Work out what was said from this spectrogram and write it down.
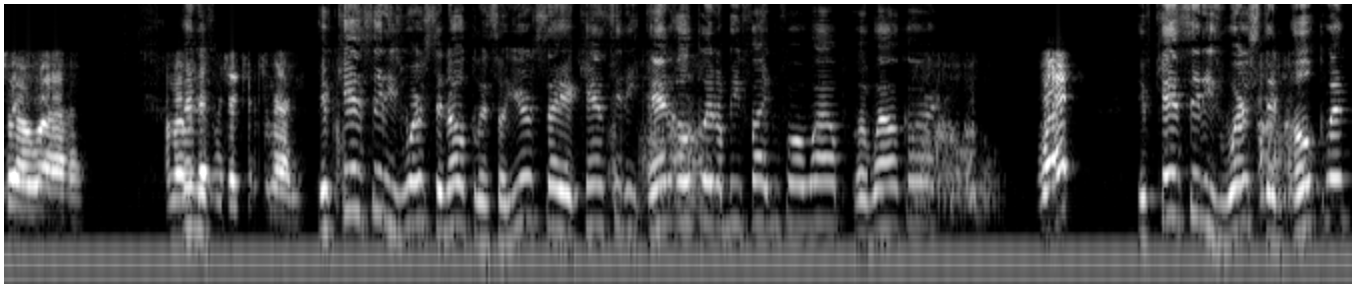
so uh, I'm gonna And if- definitely take Cincinnati. If Kansas City's worse than Oakland, so you're saying Kansas City and Oakland will be fighting for a wild a wild card? What? If Kansas City's worse than Oakland,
